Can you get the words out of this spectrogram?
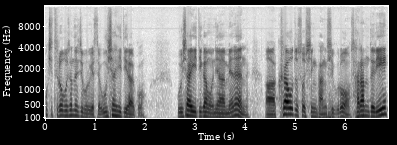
혹시 들어보셨는지 모르겠어요. Ushahidi라고. Ushahidi가 뭐냐 하면은 어, crowd sourcing 방식으로 사람들이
